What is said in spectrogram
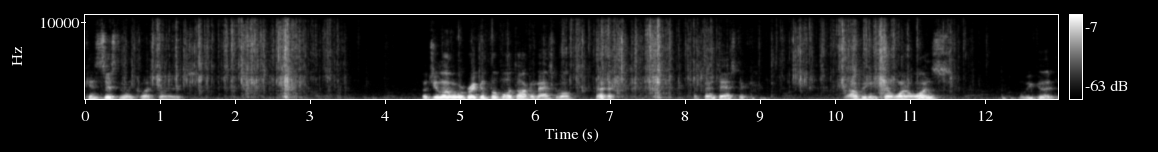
consistently clutch players. Don't you love it? We're breaking football, talking basketball. That's fantastic. Now if we can kill one of ones, we'll be good.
